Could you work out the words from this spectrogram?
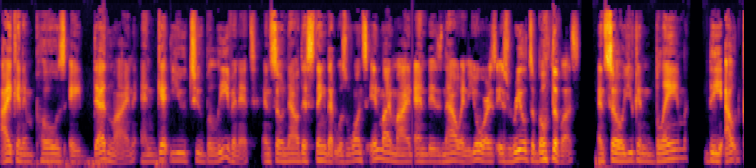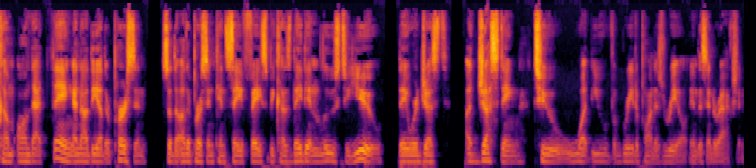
I can impose a deadline and get you to believe in it. And so now this thing that was once in my mind and is now in yours is real to both of us. And so you can blame the outcome on that thing and not the other person. So the other person can save face because they didn't lose to you. They were just adjusting to what you've agreed upon is real in this interaction.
